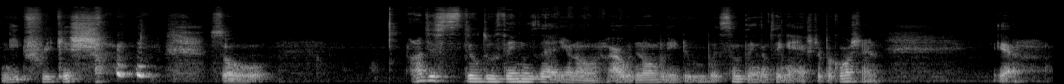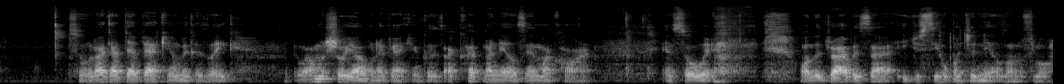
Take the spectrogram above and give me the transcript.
neat freakish. so I just still do things that you know I would normally do, but some things I'm taking extra precaution. Yeah. So when I got that vacuum because like, well, I'm gonna show y'all when I vacuum because I cut my nails in my car, and so it, on the driver's side you just see a whole bunch of nails on the floor.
